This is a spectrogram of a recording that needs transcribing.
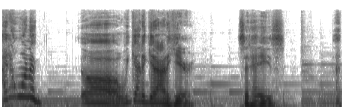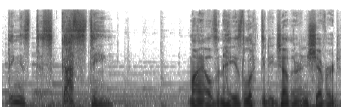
I don't want to. Oh, we got to get out of here, said Hayes. That thing is disgusting. Myles and Hayes looked at each other and shivered.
